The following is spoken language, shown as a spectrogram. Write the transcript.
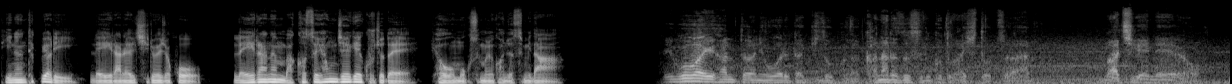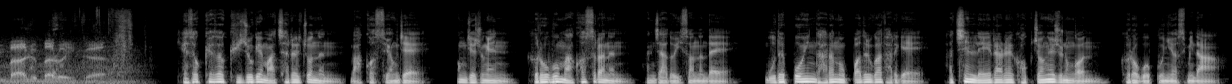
디는 특별히 레이라를 치료해줬고 레이라는 마커스 형제에게 구조돼 겨우 목숨을 건졌습니다. 手強いハンターに追われた貴族が必ずすることが一つある 마치겠네요. 마르바로이가 계속해서 귀족의 마찰을 쫓는 마커스 형제. 형제 중엔 그로브 마커스라는 환자도 있었는데 무대뽀인 다른 오빠들과 다르게 다친 레이라를 걱정해주는 건 그로브뿐이었습니다.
